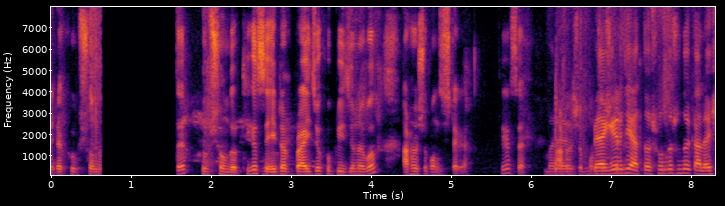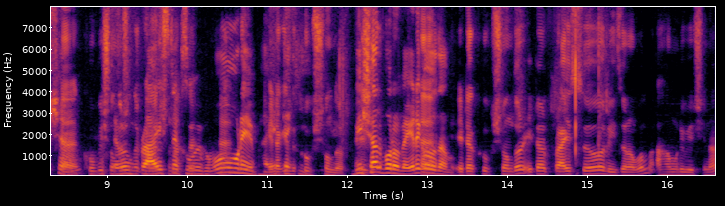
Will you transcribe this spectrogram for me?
এটা খুব সুন্দর খুব সুন্দর ঠিক আছে? এটার প্রাইসও খুব রিজনেবল আঠারোশো পঞ্চাশ টাকা ঠিক আছে? মানে 1850 ব্যাগের যে এত সুন্দর সুন্দর কালেকশন হ্যাঁ খুবই সুন্দর সুন্দর প্রাইসটা। খুবই হ্যাঁ, ওরে ভাই এটা কিন্তু খুব সুন্দর বিশাল বড় ব্যাগ এটা কত হ্যাঁ, দাম? এটা খুব সুন্দর এটার প্রাইসও রিজনেবল আহামরি বেশি না।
